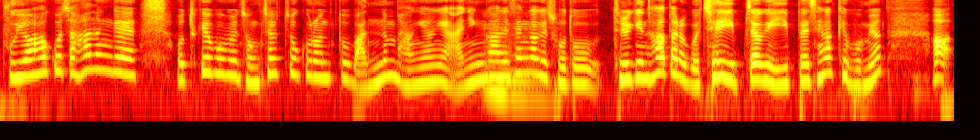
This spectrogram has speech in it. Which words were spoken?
부여하고자 하는 게 어떻게 보면 정책적으로는 또 맞는 방향이 아닌가 하는 음. 생각이 저도 들긴 하더라고요. 제 입장에 이입해 생각해 보면 아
